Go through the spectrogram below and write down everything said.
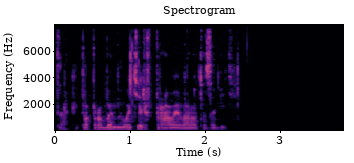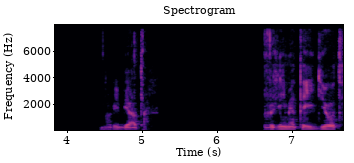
Так, и попробуем его теперь в правые ворота забить. Ну, ребята, время-то идет.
